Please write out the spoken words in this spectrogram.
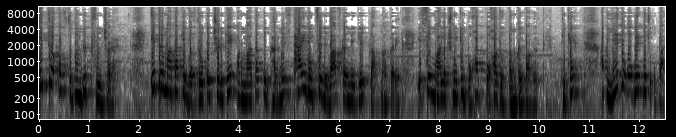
इत्र और सुगंधित फूल चढ़ाए। इत्र माता के वस्त्रों पर छिड़के और माता को घर में स्थायी रूप से निवास करने के लिए प्रार्थना करें। इससे माँ लक्ष्मी की बहुत बहुत उत्तम कृपा मिलती है। ठीक है? अब ये तो हो गए कुछ उपाय,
